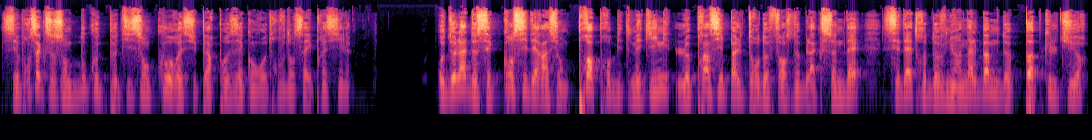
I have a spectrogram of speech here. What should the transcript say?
C'est pour ça que ce sont beaucoup de petits sons courts et superposés qu'on retrouve dans Cypress Hill. Au-delà de ces considérations propres au beatmaking, le principal tour de force de Black Sunday, c'est d'être devenu un album de pop culture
